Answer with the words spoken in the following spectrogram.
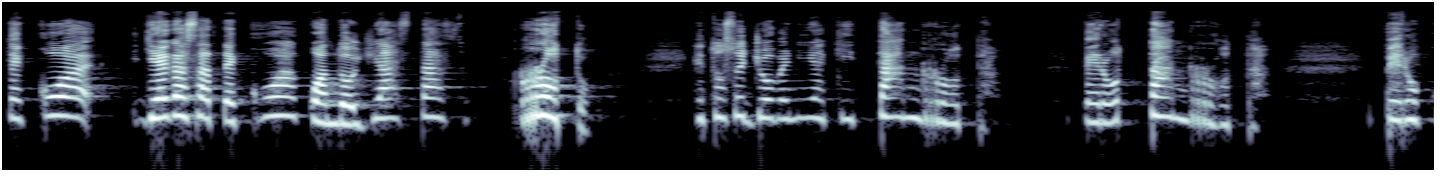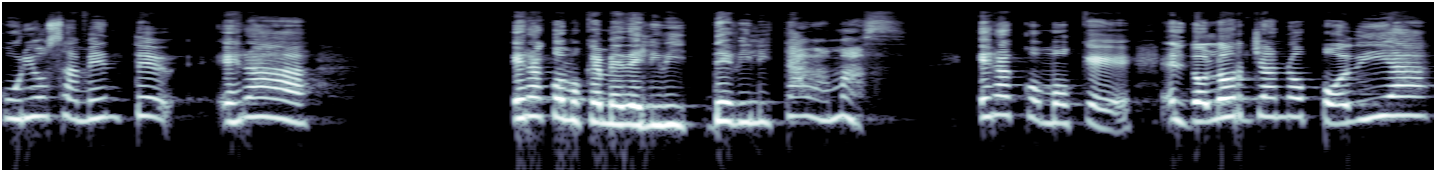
Tecoa, llegas a Tecoa cuando ya estás roto. Entonces yo venía aquí tan rota, pero tan rota. Pero curiosamente era, era como que me debilitaba más. Era como que el dolor ya no podía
